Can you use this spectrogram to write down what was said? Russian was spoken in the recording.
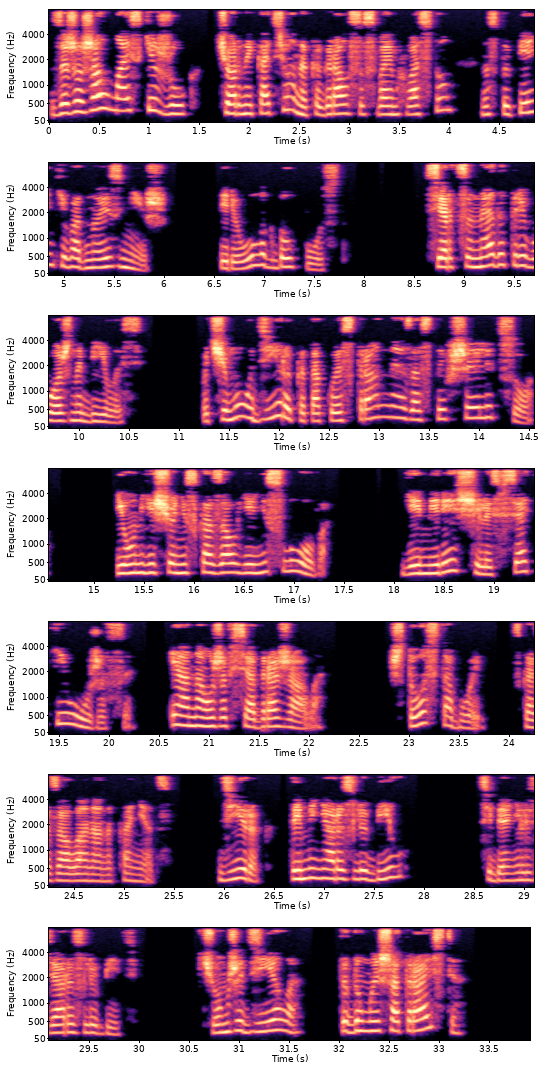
Зажужжал майский жук, Черный котенок играл со своим хвостом на ступеньке в одной из ниш. Переулок был пуст. Сердце Неда тревожно билось. Почему у Дирака такое странное застывшее лицо? И он еще не сказал ей ни слова. Ей мерещились всякие ужасы, и она уже вся дрожала. «Что с тобой?» — сказала она наконец. «Дирак, ты меня разлюбил?» «Тебя нельзя разлюбить. В чем же дело? Ты думаешь о Трайсте?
